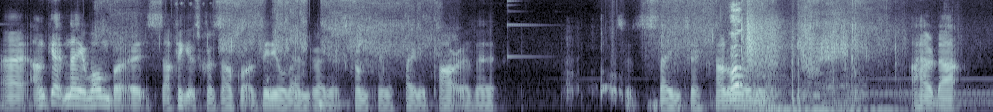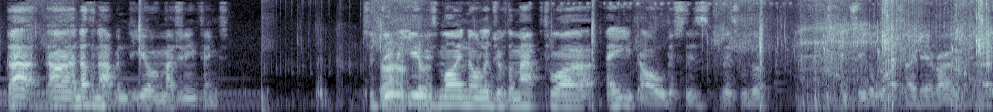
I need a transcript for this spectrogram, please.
Uh, I'm getting 91, but it's I think it's because I've got a video render and it's come to the final part of it. So it's time to. Hello. Oh! I heard that. That uh, nothing happened. You're imagining things. So do we use my knowledge of the map to our aid? Oh, this is this was a potentially the worst idea, right? Uh,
